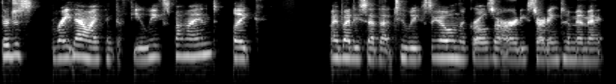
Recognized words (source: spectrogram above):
They're just right now, I think, a few weeks behind. Like my buddy said that two weeks ago, and the girls are already starting to mimic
